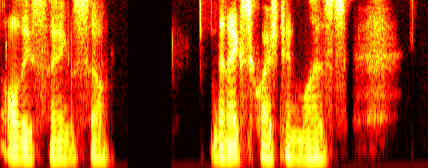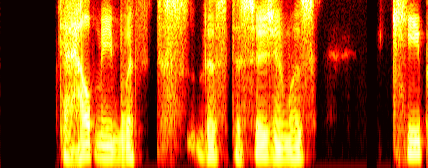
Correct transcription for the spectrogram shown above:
all these things. So the next question was to help me with this decision was keep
